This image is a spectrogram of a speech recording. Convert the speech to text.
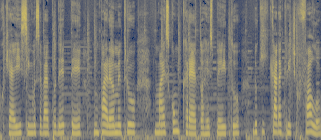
porque aí sim você vai poder ter um parâmetro mais concreto a respeito do que cada crítico falou.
